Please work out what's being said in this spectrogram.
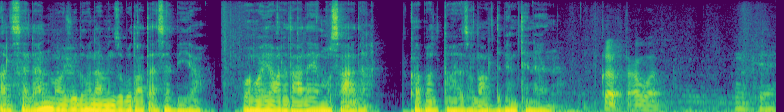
أرسلان موجود هنا منذ بضعة أسابيع وهو يعرض علي المساعدة. قبلت هذا العرض بامتنان. كلها بتعود أوكي.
